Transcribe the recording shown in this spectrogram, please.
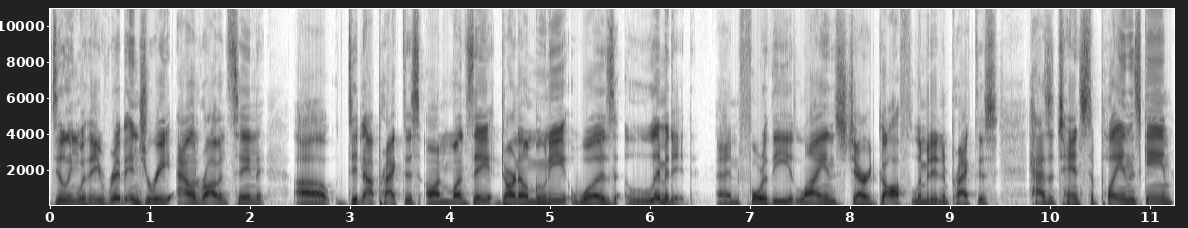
dealing with a rib injury. Allen Robinson uh, did not practice on Monday. Darnell Mooney was limited. And for the Lions, Jared Goff, limited in practice, has a chance to play in this game.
